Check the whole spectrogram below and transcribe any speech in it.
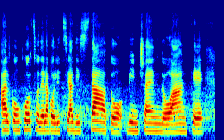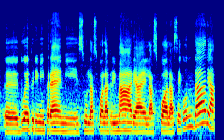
al concorso della Polizia di Stato vincendo anche eh, due primi premi sulla scuola primaria e la scuola secondaria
